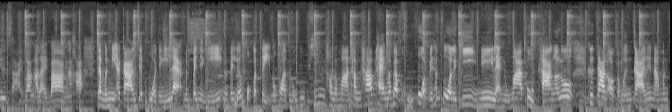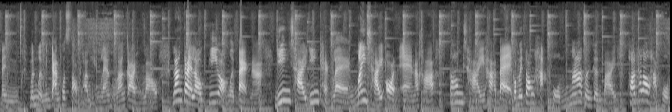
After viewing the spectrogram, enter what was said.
ยืดสายบ้างอะไรบ้างนะคะ แต่มันมีอาการเจ็บปวดอย่างนี้แหละ มันเป็นอย่างนี้มันเป็นเรื่องปกติบางคนอาจจะบอกโอ้โหพี่มันทรมานทำท่าแพลงแล้วแบบหูปวดไปทั้งตัวเลยพี่นี่แหละหนูมาถูกทางแล้วลูกคือการออกกำลังกายเนี่ยนะมันเป็นมันเหมือนเป็นการทดสอบความแข็งแรงของร่างกายของเรา ร่างกายเราพี่บอกเลยแปลกนะ ยิ่งใช้ยิ่งแข็งแรงไม่ใช้อ่อนแอนะคะ ต้องใช้ค่ะ แต่ก็ไม่ต้องหักโหมมากจนเกินไป เพราะถ้าเราหักโหม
